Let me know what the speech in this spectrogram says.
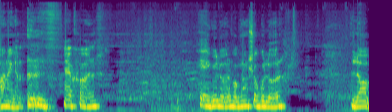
বানাইলাম। এখন এইগুলোর, ভগ্নাংশগুলোর লব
